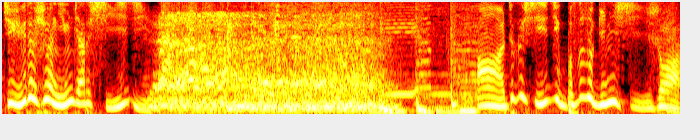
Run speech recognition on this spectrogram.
就有点像你们家的洗衣机。啊，这个洗衣机不是说给你洗衣裳，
